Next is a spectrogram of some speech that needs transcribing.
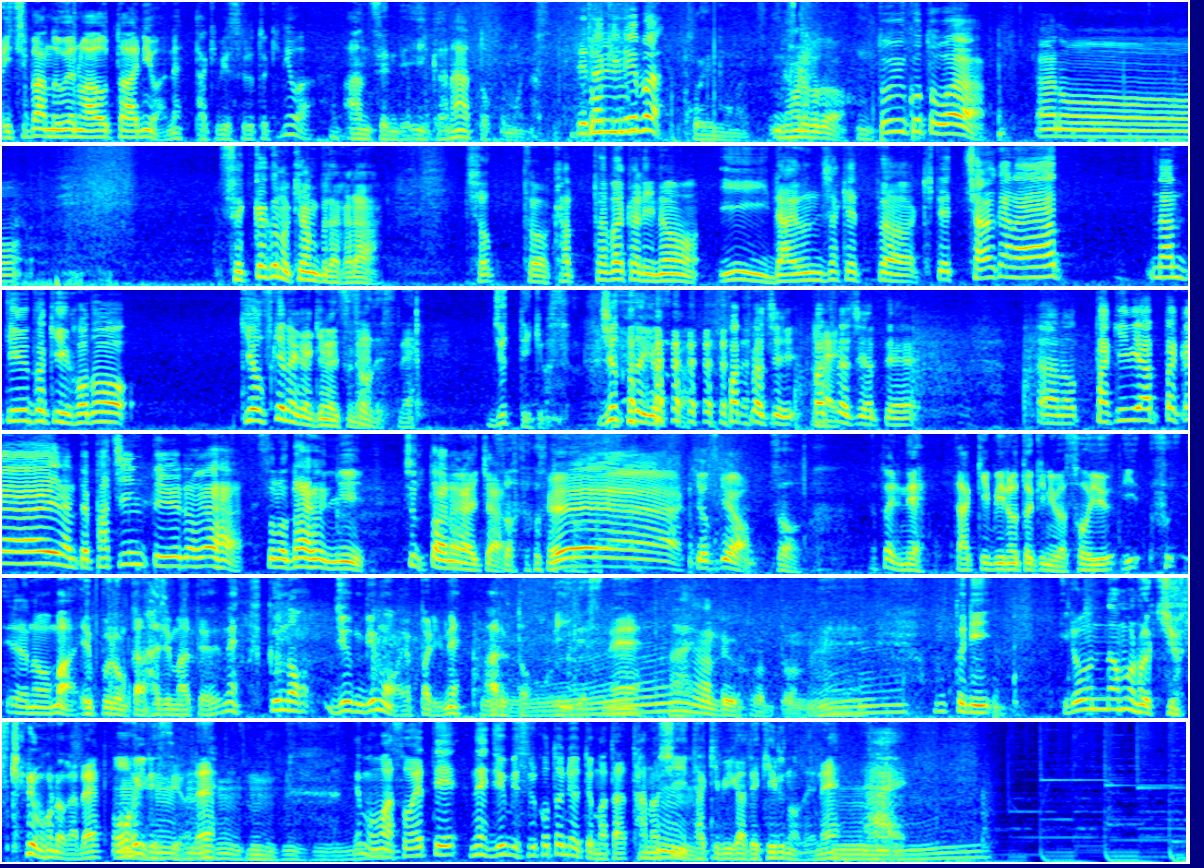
一番の上のアウターにはね焚き火する時には安全でいいかなと思います。でなければこういうものなるほど、うん、ということはあのー、せっかくのキャンプだからちょっと買ったばかりのいいダウンジャケット着てっちゃうかななんていう時ほど気をつけなきゃいけないですね。そうですね。10っていきます。10っていきますか。パチパチパチパチやって、はい、あの焚き火あったかいなんてパチンっていうのがそのダウンにちょっと穴が開いちゃう。へえ気をつけよう。そう。やっぱりね焚き火の時にはそういうあの、まあ、エプロンから始まってね服の準備もやっぱりねあるといいですね、はい、なるほどね。本当にいろんなものを気をつけるものがね多いですよね。でもまあそうやってね準備することによってまた楽しい焚き火ができるのでね、はい。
